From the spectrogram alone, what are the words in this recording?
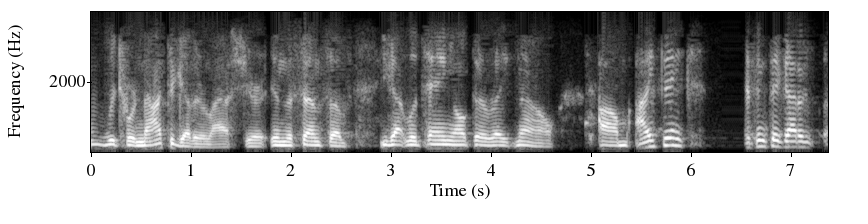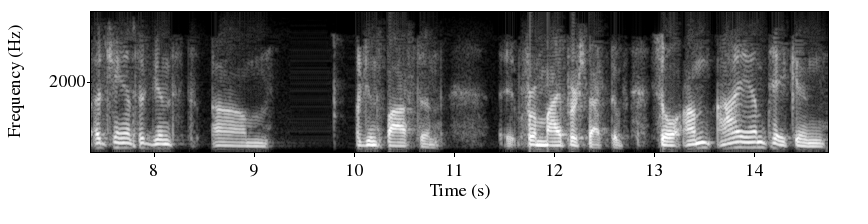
which were not together last year in the sense of you got Letang out there right now. Um, I think I think they got a, a chance against um, against Boston from my perspective. So I'm I am taking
